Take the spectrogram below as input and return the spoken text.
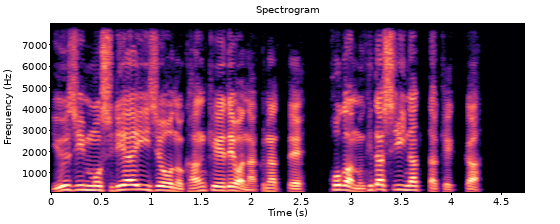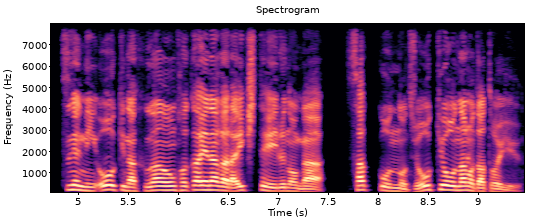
友人も知り合い以上の関係ではなくなって、子がむき出しになった結果、常に大きな不安を抱えながら生きているのが昨今の状況なのだという。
